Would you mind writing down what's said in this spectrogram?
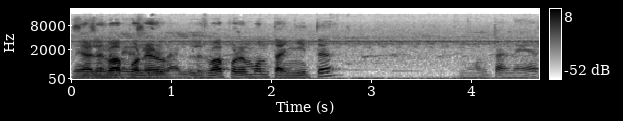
Mira, Sí, les voy a amigos poner, rivales. les voy a poner montañita Montaner.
